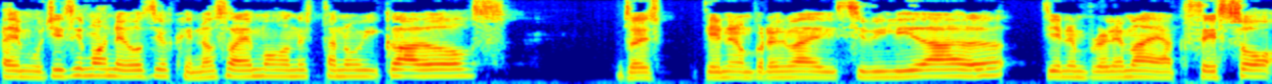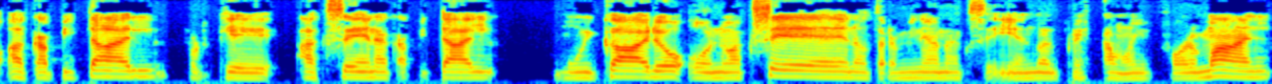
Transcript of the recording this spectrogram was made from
hay muchísimos negocios que no sabemos dónde están ubicados, entonces tienen un problema de visibilidad, tienen un problema de acceso a capital, porque acceden a capital muy caro o no acceden o terminan accediendo al préstamo informal.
